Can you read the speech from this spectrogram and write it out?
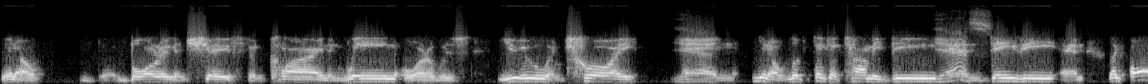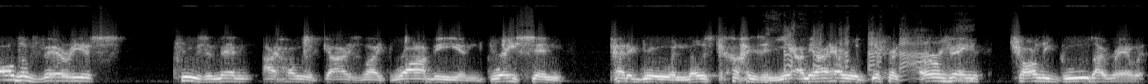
you know, Boring and Shafe and Klein and Ween, or it was you and Troy. Yeah. And you know, look, think of Tommy D Yes. and Davey and like all the various crews. And then I hung with guys like Robbie and Grayson, Pettigrew, and those guys. And yeah, I mean, I hung with different Irving, Charlie Gould. I ran with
